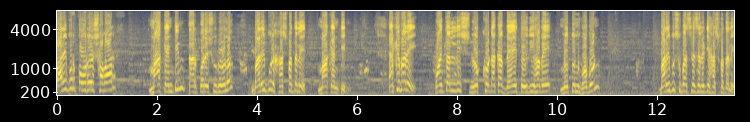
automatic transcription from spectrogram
বারিপুর পৌরসভার মা ক্যান্টিন, তারপরে শুরু হলো বারিপুর হাসপাতালে মা ক্যান্টিন। একেবারে পঁয়তাল্লিশ লক্ষ টাকা ব্যয় তৈরি হবে নতুন ভবন বারিপুর সুপার স্পেশালিটি হাসপাতালে।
